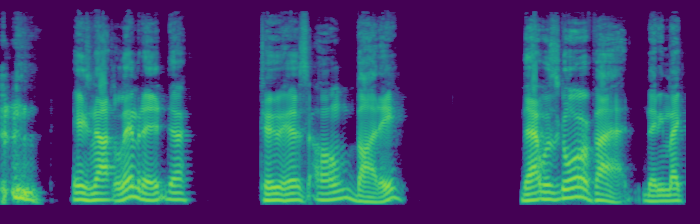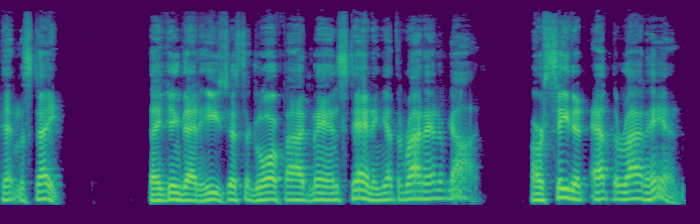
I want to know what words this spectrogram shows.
He's not limited to his own body that was glorified. Did he make that mistake? thinking that he's just a glorified man standing at the right hand of God or seated at the right hand,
